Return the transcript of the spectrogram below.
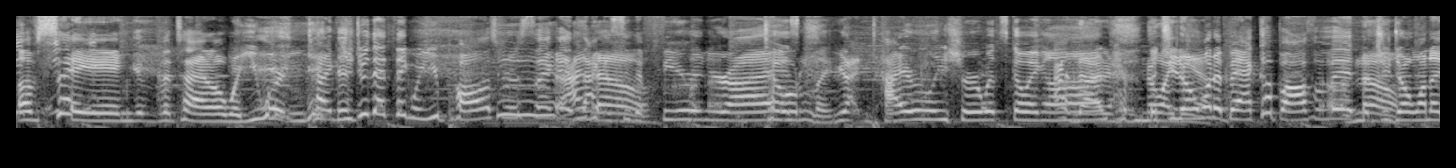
of saying the title where you weren't entirely. Did you do that thing where you pause for a mm, second? I and I can see the fear in your eyes. Totally. You're not entirely sure what's going on. I have no but you don't want to back up off of it. no. But you don't want to.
